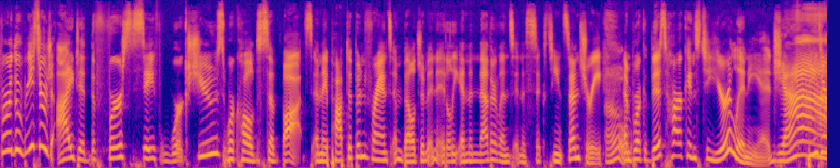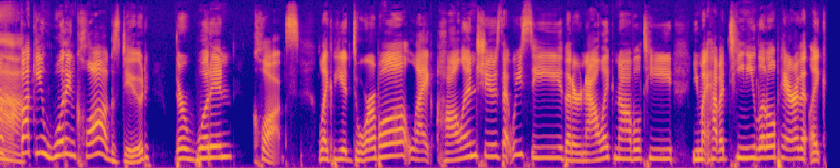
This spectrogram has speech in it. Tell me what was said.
for the research I did, the first safe work shoes were called sabots, and they popped up in France and Belgium and Italy and the Netherlands in the 16th century. Oh, And Brooke, this harkens to your lineage. yeah, These are fucking wooden clogs, dude. They're wooden clogs. Like the adorable, like Holland shoes that we see that are now like novelty. You might have a teeny little pair that like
